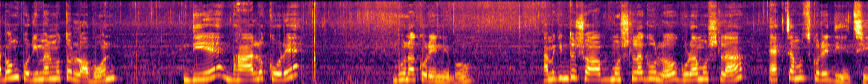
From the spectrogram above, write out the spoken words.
এবং পরিমাণ মতো লবণ দিয়ে ভালো করে ভুনা করে নেব। আমি কিন্তু সব মশলাগুলো, গুঁড়া মশলা এক চামচ করে দিয়েছি।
